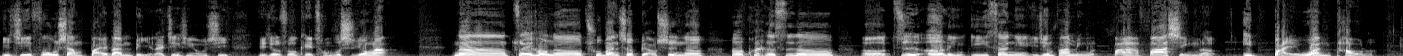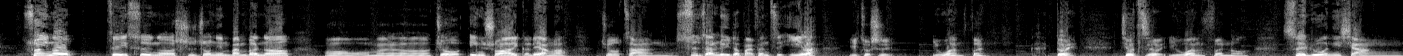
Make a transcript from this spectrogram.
以及附上白板笔来进行游戏，也就是说可以重复使用啦。那最后呢，出版社表示呢，呃，快可思呢，呃，自二零一三年已经发明发发行了一百万套了，所以呢。这一次呢，十周年版本呢，哦，我们就印刷一个量了，就占市占率的百分之一了，也就是一万份，对，就只有一万份哦。所以如果你想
